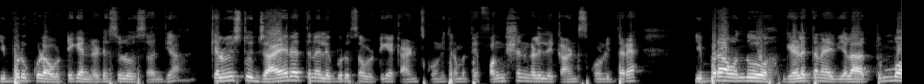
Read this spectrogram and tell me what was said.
ಇಬ್ಬರು ಕೂಡ ಒಟ್ಟಿಗೆ ನಡೆಸಲು ಸಾಧ್ಯ. ಕೆಲವಷ್ಟು ಜಾಹೀರಾತಿನಲ್ಲಿ ಇಬ್ಬರು ಸಹ ಒಟ್ಟಿಗೆ ಕಾಣಿಸ್ಕೊಂಡಿದ್ದಾರೆ. ಮತ್ತೆ ಫಂಕ್ಷನ್ಗಳಲ್ಲಿ ಕಾಣಿಸ್ಕೊಂಡಿದ್ದಾರೆ. ಇಬ್ಬರ ಒಂದು ಗೆಳೆತನ ಇದೆಯಲ್ಲ, ತುಂಬಾ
